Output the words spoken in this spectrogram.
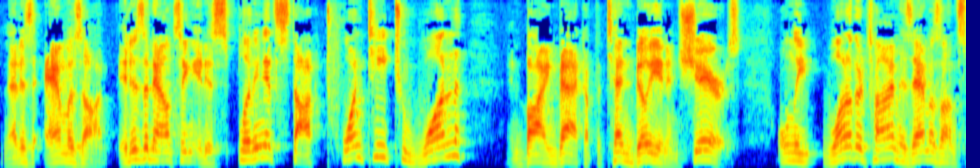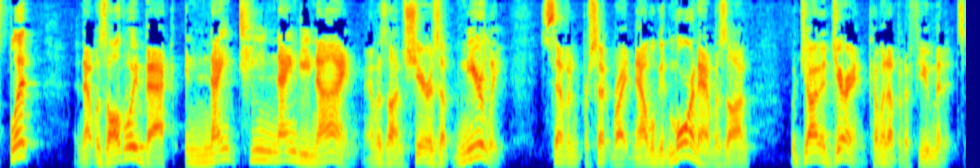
and that is Amazon. It is announcing it is splitting its stock 20 to 1 and buying back up to 10 billion in shares. Only one other time has Amazon split, and that was all the way back in 1999. Amazon shares up nearly 7% right now. We'll get more on Amazon with Jon Najarian coming up in a few minutes.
